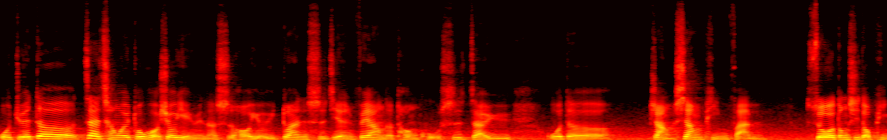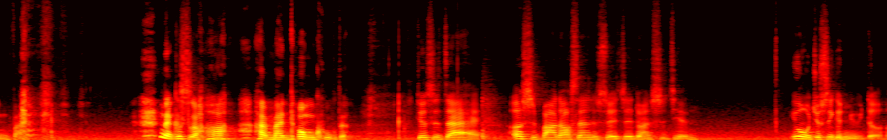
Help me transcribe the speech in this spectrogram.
我觉得在成为脱口秀演员的时候，有一段时间非常的痛苦，是在于我的长相平凡，所有东西都平凡。那个时候还蛮痛苦的，就是在二十八到三十岁这段时间，因为我就是一个女的。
